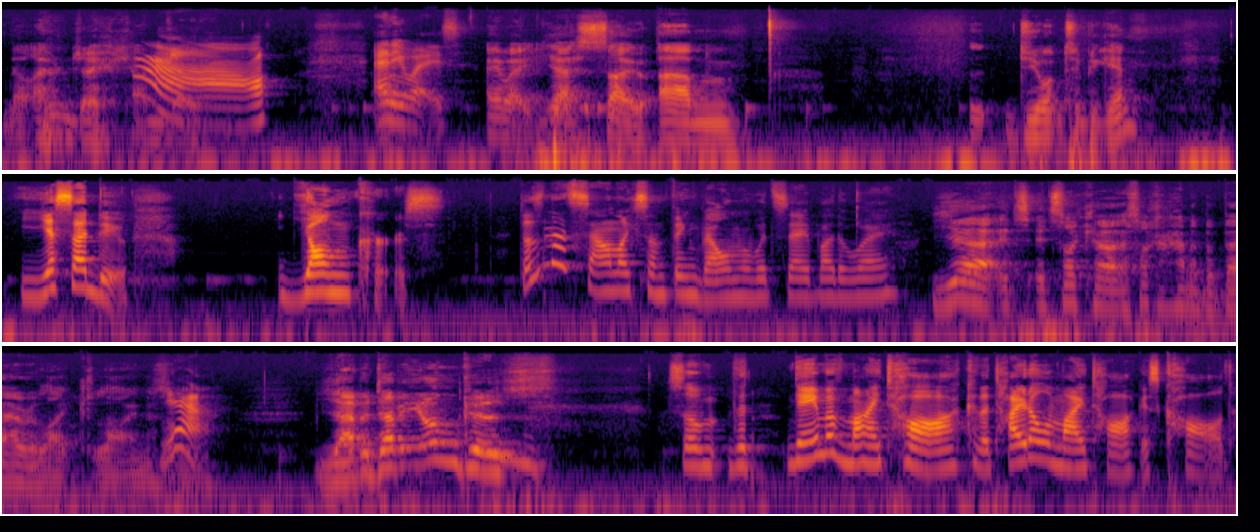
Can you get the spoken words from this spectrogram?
No, I'm joking. I'm joking. Aw. Anyways, Anyway, yes. So, um, do you want to begin? yes, I do. Yonkers. Doesn't that sound like something Velma would say? By the way. Yeah, it's it's like a it's like a Hanna Barbera like line. Yeah. It? Yabba dabba yonkers. So the name of my talk, the title of my talk is called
